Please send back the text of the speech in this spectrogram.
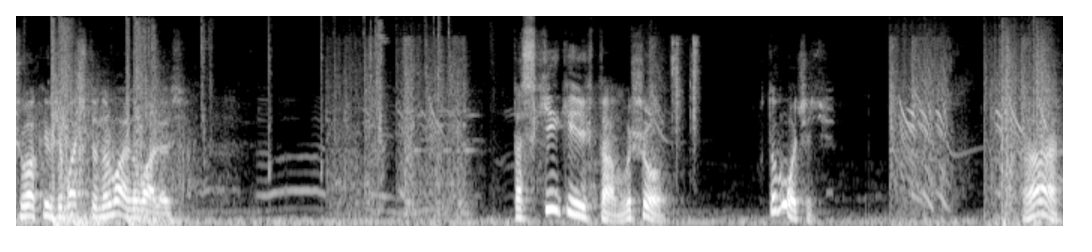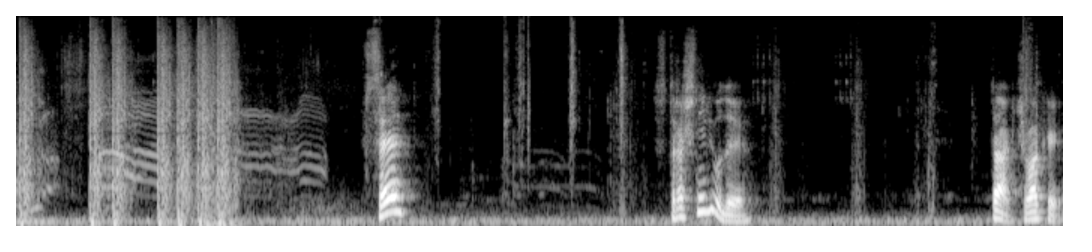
чуваки вже бачите нормально валять. Та скільки їх там? Ви що? Хто мочить? А. Все? Страшні люди. Так, чуваки.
